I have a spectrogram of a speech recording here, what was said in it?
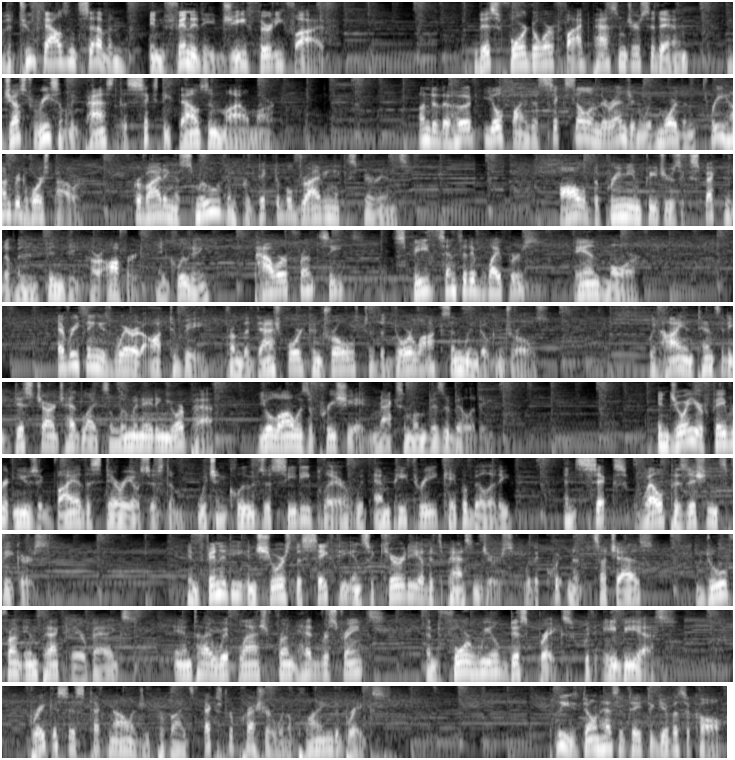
the 2007 Infiniti G35. This four-door, five-passenger sedan just recently passed the 60,000 mile mark. Under the hood, you'll find a six-cylinder engine with more than 300 horsepower, providing a smooth and predictable driving experience. All of the premium features expected of an Infiniti are offered, including power front seats, speed-sensitive wipers, and more. Everything is where it ought to be, from the dashboard controls to the door locks and window controls. With high-intensity discharge headlights illuminating your path, you'll always appreciate maximum visibility. Enjoy your favorite music via the stereo system, which includes a CD player with MP3 capability and six well-positioned speakers. Infiniti ensures the safety and security of its passengers with equipment such as dual front impact airbags, anti-whiplash front head restraints, and four-wheel disc brakes with ABS. Brake Assist technology provides extra pressure when applying the brakes. Please don't hesitate to give us a call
